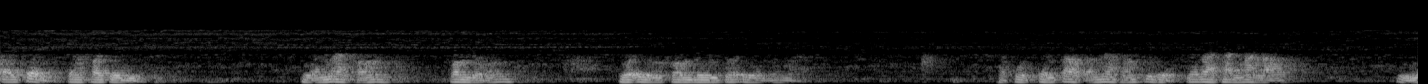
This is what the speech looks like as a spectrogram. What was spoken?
ใจเต้นยังพอใจดี เหนือมากของความหลงตัวเองความลืมตัวเองมาถ้าพูดเต็มเป้ากับหน้าของกิเลสไม่ว่าท่านว่าเราอยู่ใน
